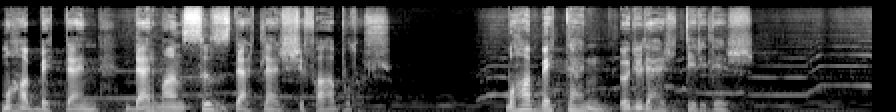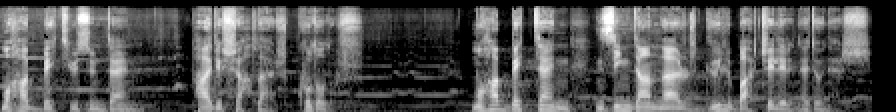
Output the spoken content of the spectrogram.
Muhabbetten dermansız dertler şifa bulur. Muhabbetten ölüler dirilir. Muhabbet yüzünden padişahlar kul olur. Muhabbetten zindanlar gül bahçelerine döner.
